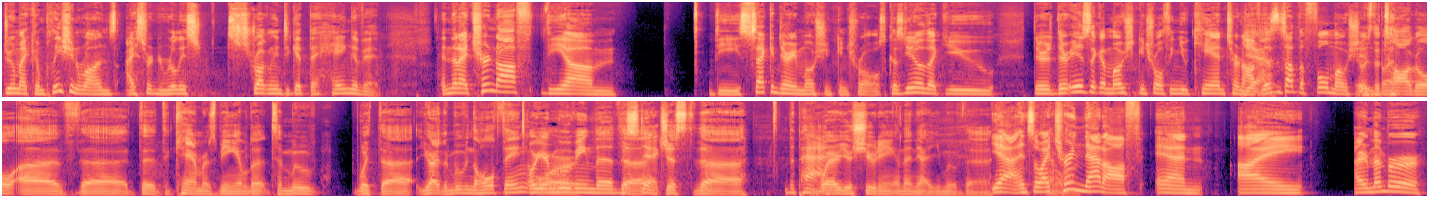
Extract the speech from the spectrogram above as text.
doing my completion runs, I started really struggling to get the hang of it. And then I turned off the um the secondary motion controls because you know like you there there is like a motion control thing you can turn off. It doesn't stop the full motion. It was the toggle of the, the the cameras being able to, to move with the you're either moving the whole thing Or you're moving the- the stick. just the the pad. where you're shooting, and then yeah, you move the Yeah, and so I turned that off, and I I remember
